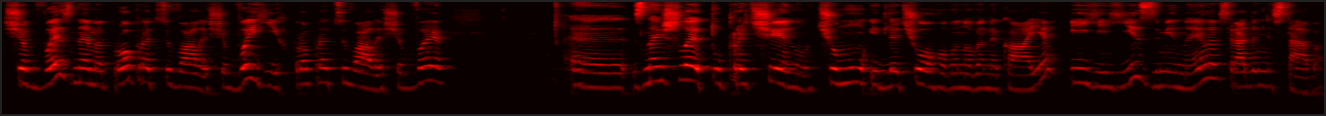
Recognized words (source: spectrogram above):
щоб ви з ними пропрацювали, щоб ви їх пропрацювали, щоб ви знайшли ту причину, чому і для чого воно виникає, і її змінили всередині себе.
